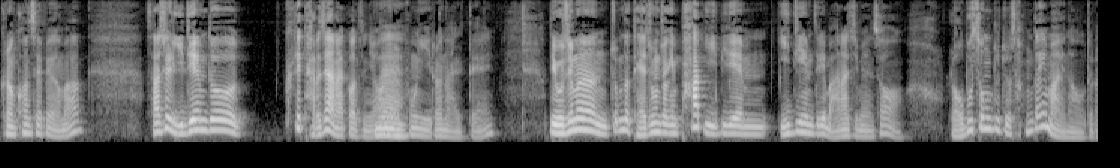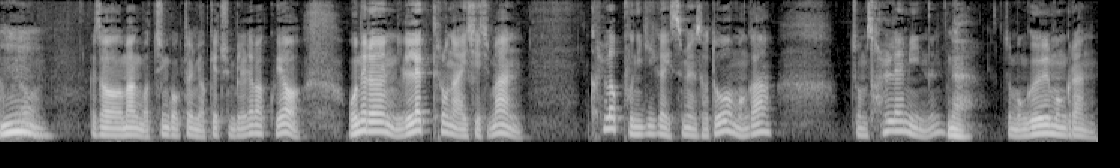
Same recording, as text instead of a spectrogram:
그런 컨셉의 음악. 사실 EDM도 크게 다르지 않았거든요. 네. 열풍이 일어날 때. 근데 요즘은 좀 더 대중적인 팝 EDM, EDM들이 많아지면서 러브송들도 상당히 많이 나오더라고요. 음. 그래서 음악 멋진 곡들 몇 개 준비를 해봤고요. 오늘은 일렉트로 나이시지만 클럽 분위기가 있으면서도 뭔가 좀 설렘이 있는 네. 좀 몽글몽글한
